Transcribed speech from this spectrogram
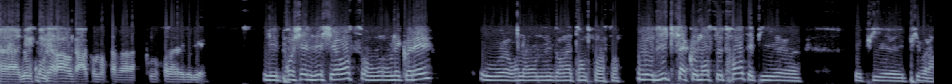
Euh, donc on verra, on verra comment ça va, comment ça va évoluer. Les prochaines échéances, on, on les connaît? Ou euh, on, on est dans l'attente pour l'instant? On dit que ça commence le 30 et puis euh, et puis et puis voilà.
